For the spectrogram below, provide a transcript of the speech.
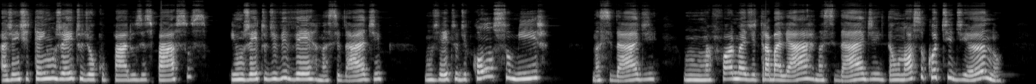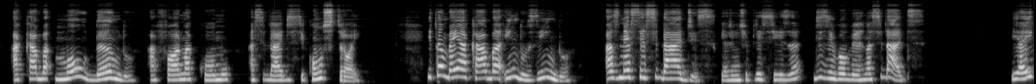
a gente tem um jeito de ocupar os espaços e um jeito de viver na cidade, um jeito de consumir na cidade, uma forma de trabalhar na cidade. Então, o nosso cotidiano acaba moldando a forma como a cidade se constrói. E também acaba induzindo as necessidades que a gente precisa desenvolver nas cidades. E aí,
